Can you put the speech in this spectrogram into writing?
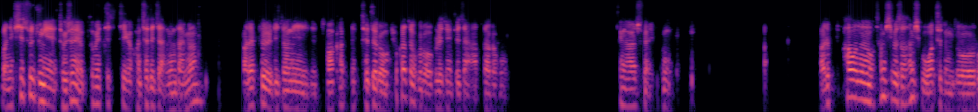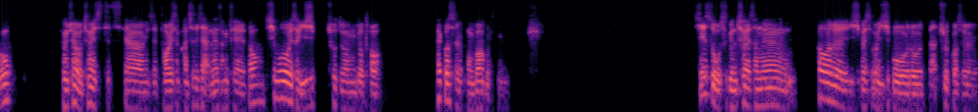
만약 시술 중에 junctional automaticity가 관찰되지 않는다면 RF 리전이 정확하게 제대로 효과적으로 ablation이 되지 않았다라고 생각할 수가 있고 RF 파워는 30에서 35W 정도로 junctional automaticity가 이제 더 이상 관찰되지 않는 상태에서 15에서 20초 정도 더 할 것을 권고하고 있습니다. CS os 근처에서는 power를 20에서 25로 낮출 것을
